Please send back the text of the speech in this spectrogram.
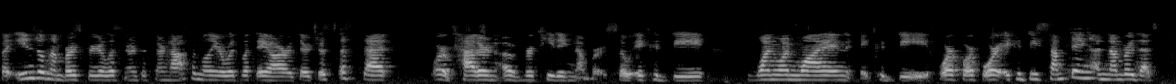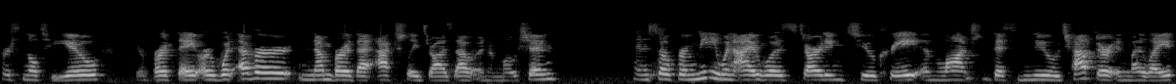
but angel numbers for your listeners, if they're not familiar with what they are, they're just a set or a pattern of repeating numbers. So it could be 111, it could be 444, it could be something, a number that's personal to you your birthday, or whatever number that actually draws out an emotion. And so for me, when I was starting to create and launch this new chapter in my life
